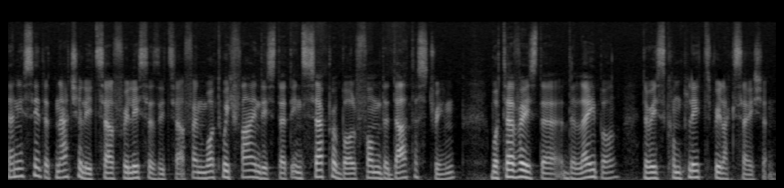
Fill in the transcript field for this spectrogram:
then you see that naturally it self-releases itself. And what we find is that inseparable from the data stream, whatever is the, the label, there is complete relaxation.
